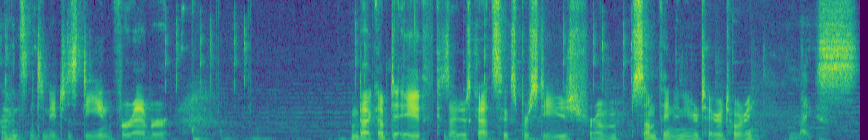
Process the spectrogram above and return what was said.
I haven't seen Tenacious D in forever. I'm back up to eighth because I just got six prestige from something in your territory. Nice.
